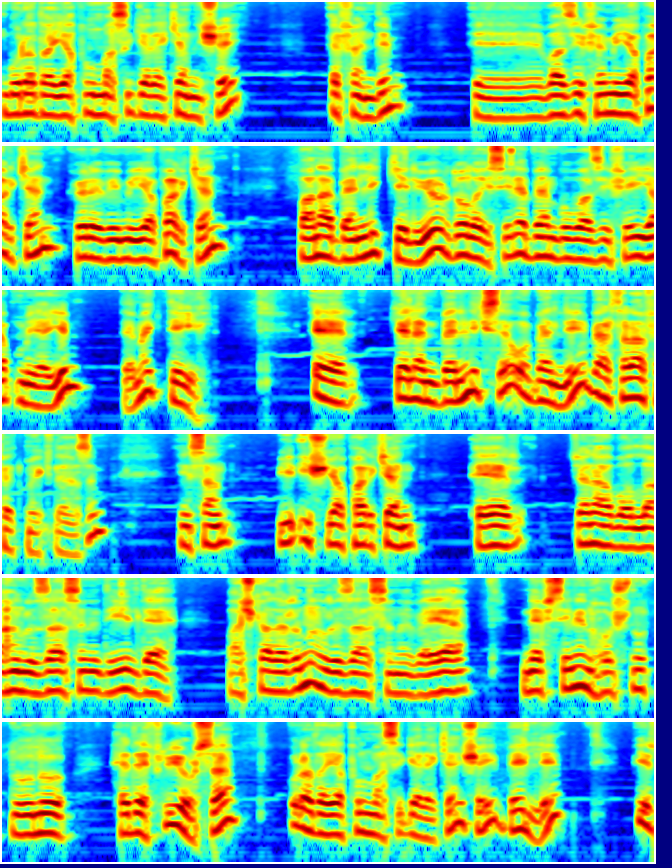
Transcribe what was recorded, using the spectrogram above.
burada yapılması gereken şey efendim e, vazifemi yaparken, görevimi yaparken bana benlik geliyor. Dolayısıyla ben bu vazifeyi yapmayayım demek değil. Eğer gelen benlikse o benliği bertaraf etmek lazım. İnsan bir iş yaparken eğer Cenab-ı Allah'ın rızasını değil de başkalarının rızasını veya nefsinin hoşnutluğunu hedefliyorsa burada yapılması gereken şey belli. Bir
